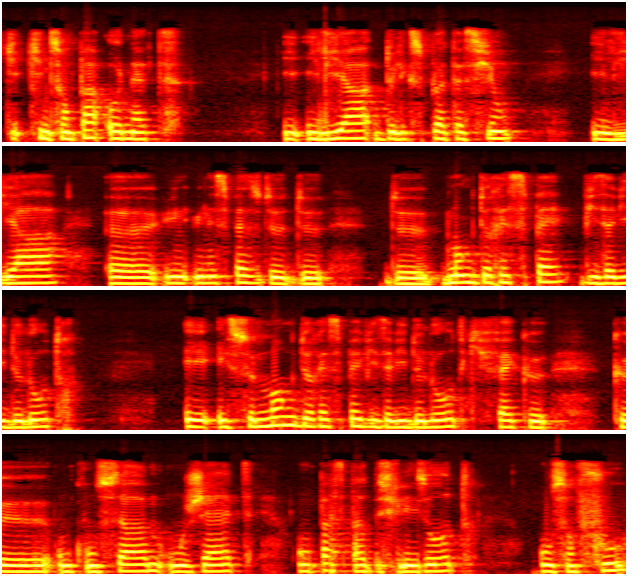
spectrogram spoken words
qui, ne sont pas honnêtes. Il y a de l'exploitation, il y a euh, une, espèce de, manque de respect vis-à-vis de l'autre. Et, ce manque de respect vis-à-vis de l'autre qui fait que, on consomme, on jette, on passe par-dessus les autres, on s'en fout,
